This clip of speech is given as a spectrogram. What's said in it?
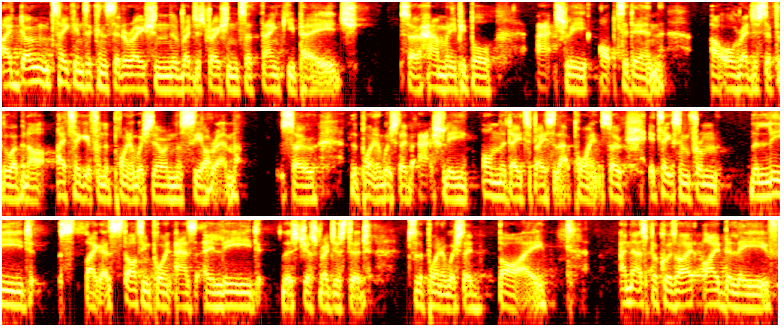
I don't take into consideration the registration to thank you page. So how many people actually opted in uh, or registered for the webinar. I take it from the point at which they're on the CRM. So the point at which they've actually on the database at that point. So it takes them from the lead, like a starting point as a lead that's just registered to the point at which they buy. And that's because I, I believe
